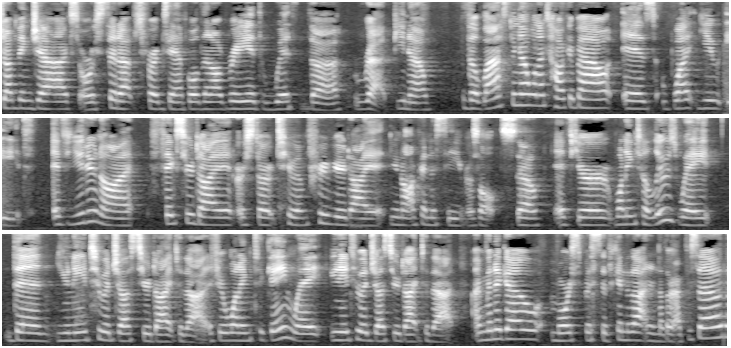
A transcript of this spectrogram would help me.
jumping jacks or sit ups, for example, then I'll breathe with the rep, you know. The last thing I want to talk about is what you eat. If you do not fix your diet or start to improve your diet, you're not going to see results. So, if you're wanting to lose weight, then you need to adjust your diet to that. If you're wanting to gain weight, you need to adjust your diet to that. I'm going to go more specific into that in another episode,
